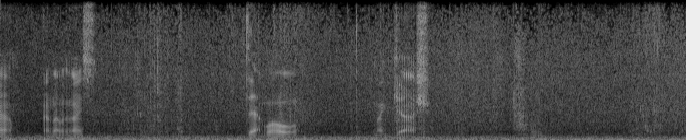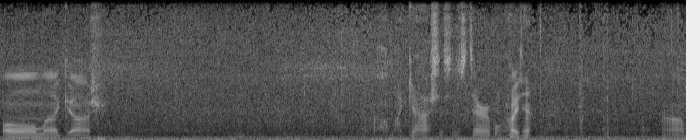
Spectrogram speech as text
Oh, that was nice. That, whoa. My gosh. Oh my gosh. Oh my gosh, this is terrible right now. Um.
